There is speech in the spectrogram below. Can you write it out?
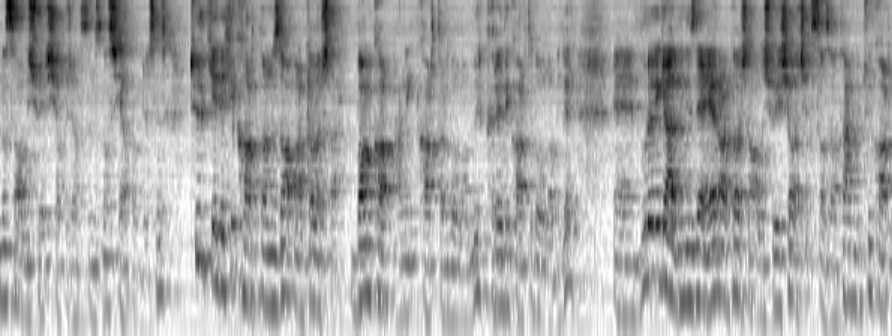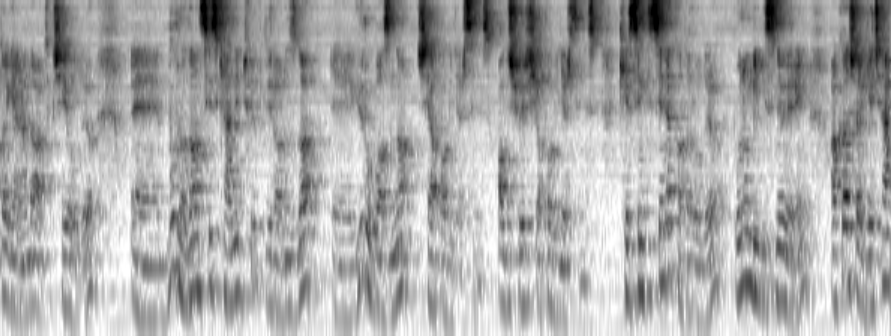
nasıl alışveriş yapacaksınız, nasıl şey yapabilirsiniz? Türkiye'deki kartlarınızda arkadaşlar banka hani kartları da olabilir, kredi kartı da olabilir. Ee, buraya geldiğinizde eğer arkadaşlar alışverişe açıksa zaten bütün kartlar genelde artık şey oluyor. Ee, buradan siz kendi Türk liranızla e, euro bazında şey yapabilirsiniz, alışveriş yapabilirsiniz. Kesintisi ne kadar oluyor? Bunun bilgisini vereyim. Arkadaşlar geçen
